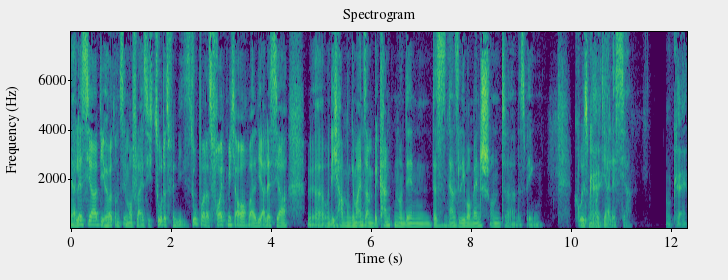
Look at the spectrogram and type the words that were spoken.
Die Alessia, die hört uns immer fleißig zu. Das finde ich super. Das freut mich auch, weil die Alessia äh, und ich haben einen gemeinsamen Bekannten und den, das ist ein ganz lieber Mensch und äh, deswegen grüßen okay. wir heute die Alessia. Okay.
